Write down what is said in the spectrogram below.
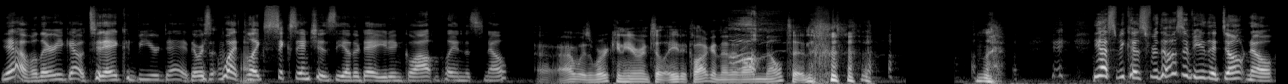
Yeah, well, there you go. Today could be your day. There was what, uh, like six inches the other day. You didn't go out and play in the snow. I was working here until eight o'clock, and then it all melted. yes, because for those of you that don't know,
